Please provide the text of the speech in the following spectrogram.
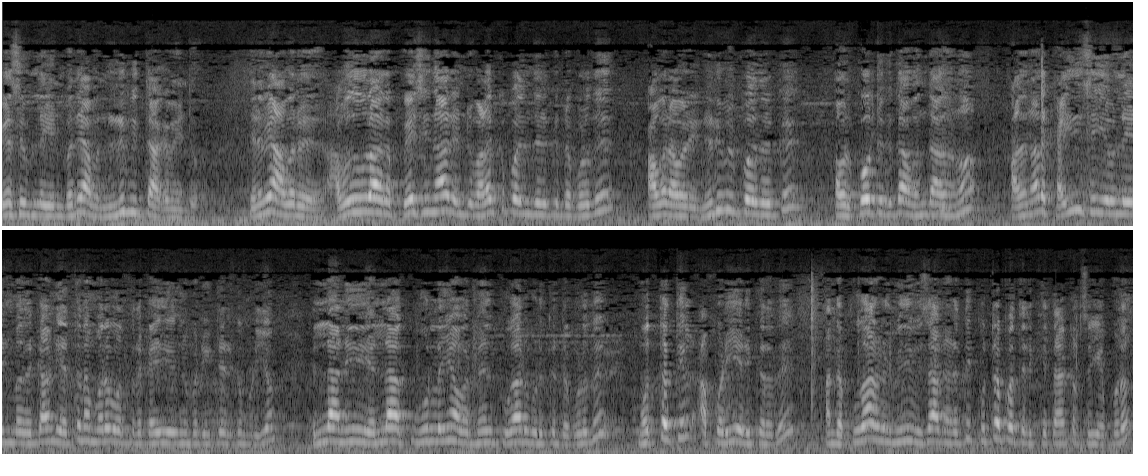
பேசவில்லை என்பதை அவர் நிரூபித்தாக வேண்டும். எனவே அவர் அவதூறாக பேசினார் என்று வழக்கு பதிந்திருக்கின்ற பொழுது அவர் அவரை நிரூபிப்பதற்கு அவர் கோர்ட்டுக்கு தான் வந்தாகணும். அதனால கைது செய்யவில்லை என்பதற்காக எத்தனை முறை ஒருத்தரை கைது பண்ணிக்கிட்டே இருக்க முடியும்? எல்லா நீ எல்லா ஊர்லயும் அவர் மீது புகார் கொடுக்கின்ற பொழுது மொத்தத்தில் அப்படியே இருக்கிறது. அந்த புகார்கள் மீது விசாரணை நடத்தி குற்றப்பத்திரிகை தாக்கல் செய்யப்படும்.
